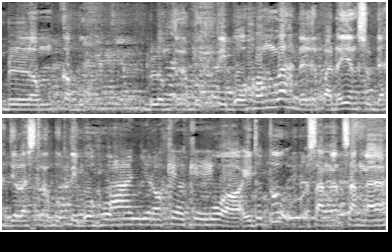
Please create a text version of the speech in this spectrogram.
belum kebuk belum terbukti bohong lah daripada yang sudah jelas terbukti bohong Anjir oke oke. Wah itu tuh sangat-sangat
